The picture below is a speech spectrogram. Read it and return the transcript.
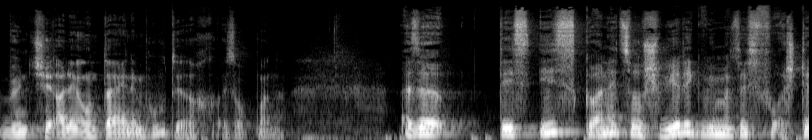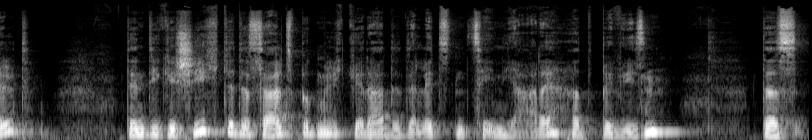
Wünsche alle unter einem Hut auch als Obmann? Also das ist gar nicht so schwierig, wie man sich vorstellt. Denn die Geschichte der Salzburg-Milch gerade der letzten zehn Jahre hat bewiesen, dass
